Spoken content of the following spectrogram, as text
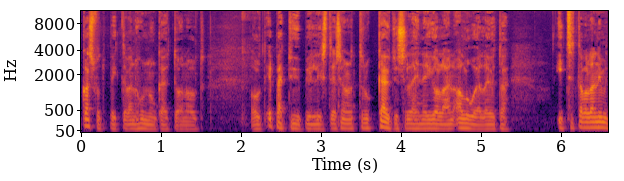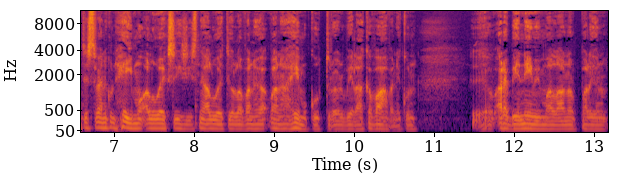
kasvot peittävän hunnun käyttö on ollut – ollut epätyypillistä ja se on ollut käytössä lähinnä jollain alueella, jota itse tavallaan nimittäin vähän niin kuin heimoalueeksi, siis ne alueet, joilla vanha, vanha heimokulttuuri on vielä aika vahva, niin kuin Arabien niemimalla on ollut paljon,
